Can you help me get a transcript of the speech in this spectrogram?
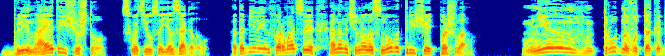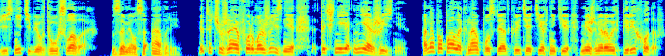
Блин, а это еще что? Схватился я за голову. От обилия информации она начинала снова трещать по швам. «Мне трудно вот так объяснить тебе в двух словах», — замялся Авари. «Это чужая форма жизни, точнее, не жизни. Она попала к нам после открытия техники межмировых переходов.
